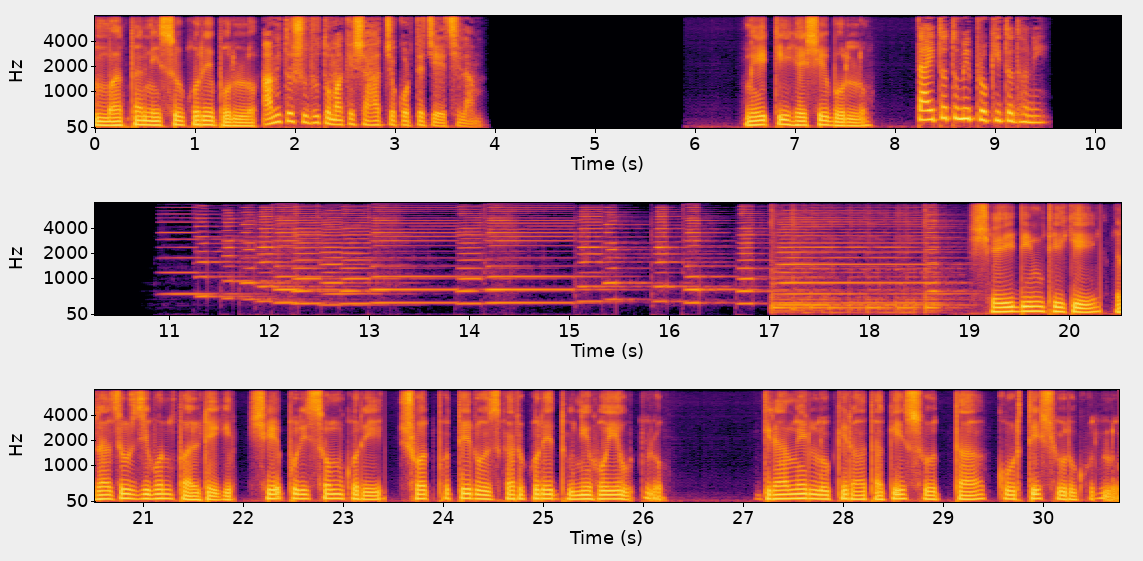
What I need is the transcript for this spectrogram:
মাথা নিচু করে বলল আমি তো শুধু তোমাকে সাহায্য করতে চেয়েছিলাম। মেয়েটি হেসে বলল তাই তো তুমি প্রকৃত ধনী। সেই দিন থেকে রাজুর জীবন পাল্টে গেল। সে পরিশ্রম করে সৎপথে রোজগার করে ধনী হয়ে উঠল। গ্রামের লোকেরা তাকে শ্রদ্ধা করতে শুরু করল।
